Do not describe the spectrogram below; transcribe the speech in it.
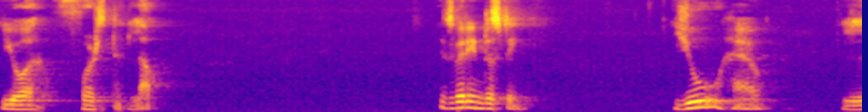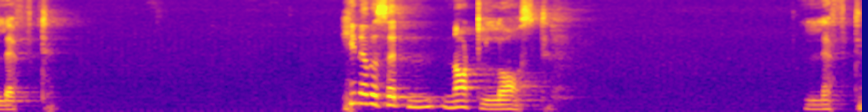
your first love. It's very interesting. You have left. He never said not lost, left.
